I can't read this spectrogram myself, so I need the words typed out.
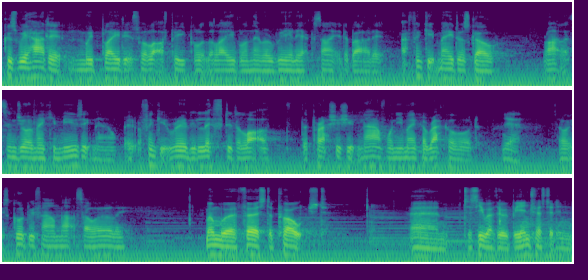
because we had it and we'd played it to a lot of people at the label and they were really excited about it. I think it made us go, right, let's enjoy making music now. It, I think it really lifted a lot of the pressures you can have when you make a record. Yeah. So it's good we found that so early. when we were first approached um, to see whether we'd be interested in,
